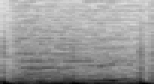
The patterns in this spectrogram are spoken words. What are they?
do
